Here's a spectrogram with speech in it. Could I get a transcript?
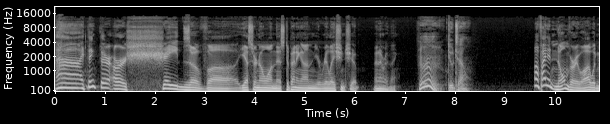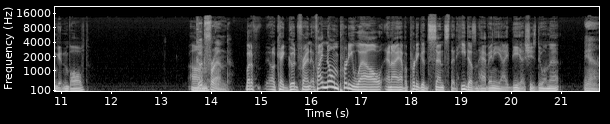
Uh, I think there are shades of uh, yes or no on this, depending on your relationship and everything. Hmm. Do tell. Well, if I didn't know him very well, I wouldn't get involved. Um, Good friend. But if okay, good friend. If I know him pretty well and I have a pretty good sense that he doesn't have any idea she's doing that, Yeah.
